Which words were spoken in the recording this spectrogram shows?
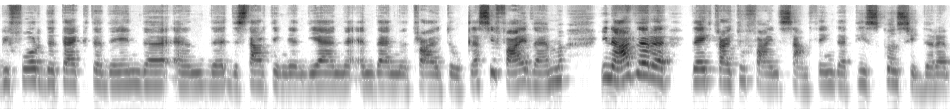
before detect the end and the, the, starting and the end, and then try to classify them. In other, they try to find something that is considered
